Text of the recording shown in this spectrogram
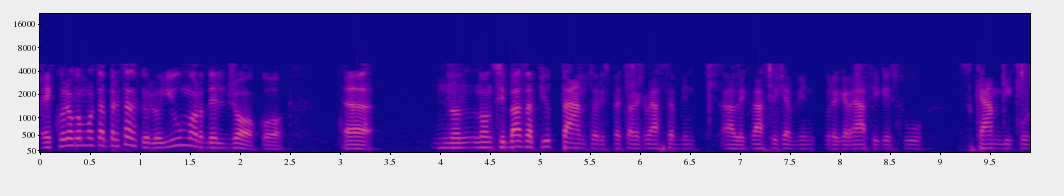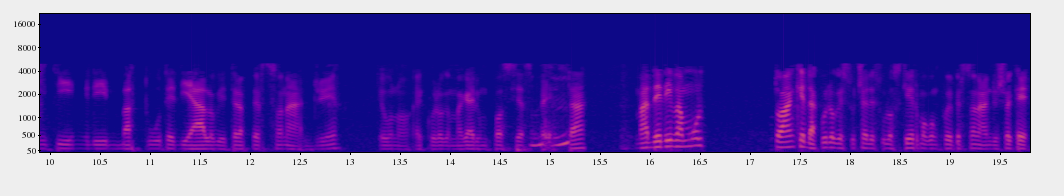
E quello che ho molto apprezzato è che lo humor del gioco eh, non, non si basa più tanto rispetto alle, classi avven- alle classiche avventure grafiche su scambi continui di battute dialoghi tra personaggi, che uno è quello che magari un po' si aspetta, ma deriva molto anche da quello che succede sullo schermo con quei personaggi, cioè che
